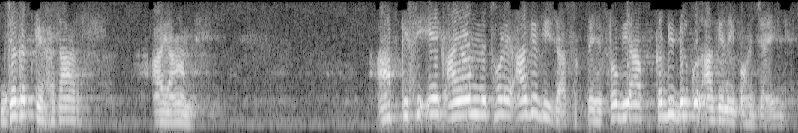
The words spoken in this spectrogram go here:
जगत के हज़ार आयाम है। आप किसी एक आयाम में थोड़े आगे भी जा सकते हैं तो भी आप कभी बिल्कुल आगे नहीं पहुँच जाएँगे।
